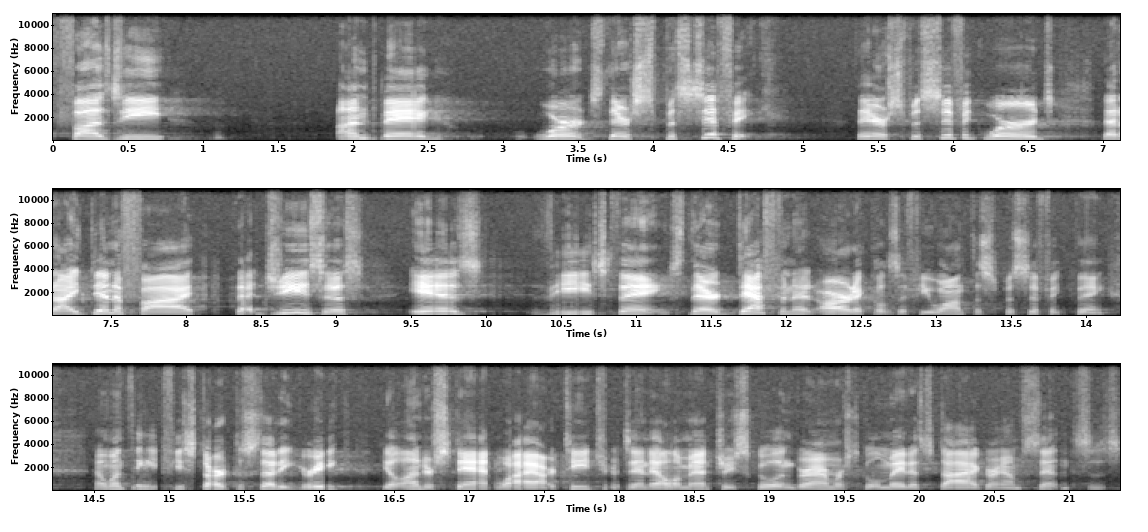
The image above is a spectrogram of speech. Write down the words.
fuzzy, unvague words. They're specific. They are specific words that identify that Jesus is these things. They're definite articles if you want the specific thing. And one thing, if you start to study Greek, you'll understand why our teachers in elementary school and grammar school made us diagram sentences.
